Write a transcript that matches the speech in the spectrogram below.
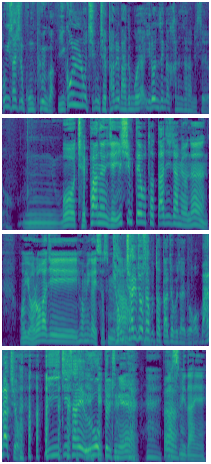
허위 사실 공표인가 이걸로 지금 재판을 받은 거야 이런 생각하는 사람이 있어요. 음뭐 재판은 이제 1심 때부터 따지자면은 뭐 여러 가지 혐의가 있었습니다. 경찰 조사부터 따져보자 이거 많았죠. 이 지사의 의혹들 중에 맞습니다. 예.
